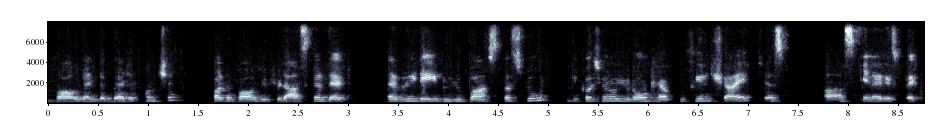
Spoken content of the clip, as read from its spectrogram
bowel and the bladder function. For the bowel, you should ask her that every day do you pass the stool? Because you know you don't have to feel shy. Just ask in a respect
